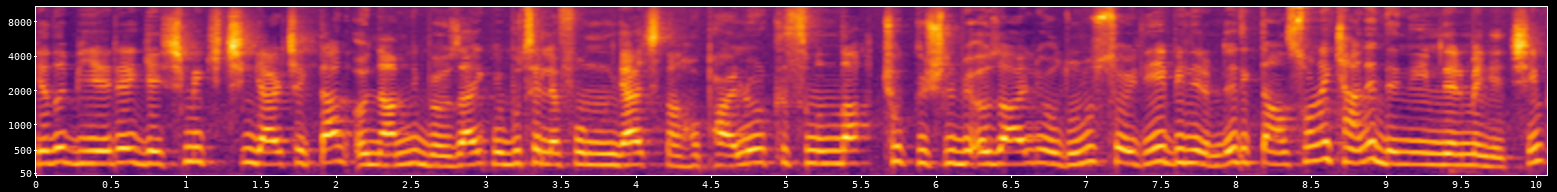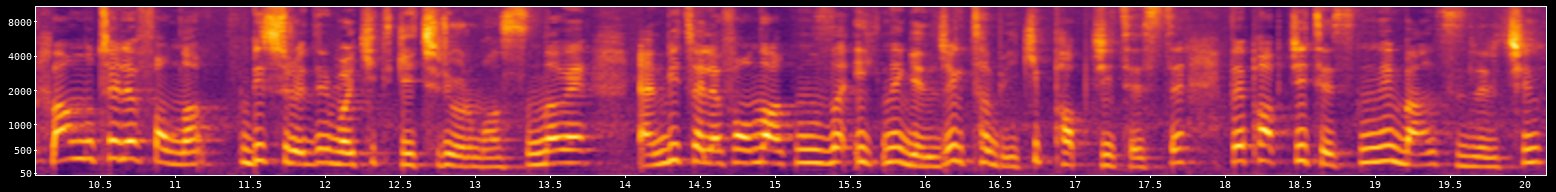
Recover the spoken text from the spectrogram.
ya da bir yere geçmek için gerçekten önemli bir özellik ve bu telefonun gerçekten hoparlör kısmında çok güçlü bir özelliği olduğunu söyleyebilirim dedikten sonra kendi deneyimlerime geçeyim. Ben bu telefonla bir süredir vakit geçiriyorum aslında ve yani bir telefonda aklınıza ilk ne gelecek? Tabii ki PUBG testi ve PUBG testini ben sizler için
